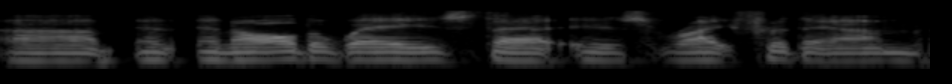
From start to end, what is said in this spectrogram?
um, in, in all the ways that is right for them.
